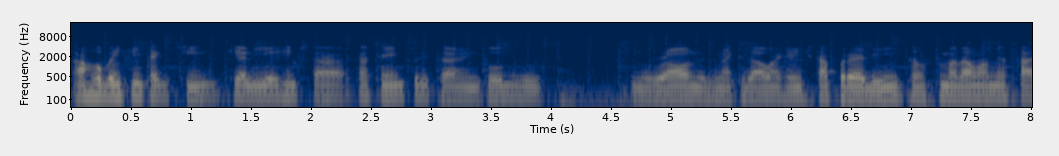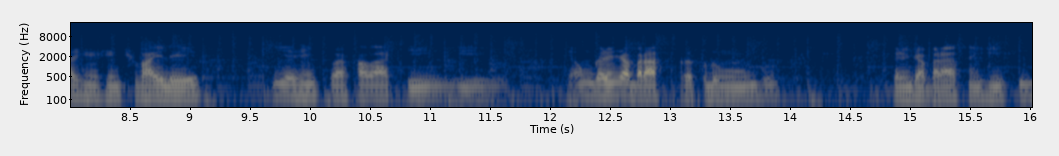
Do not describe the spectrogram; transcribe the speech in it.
arroba Team, que ali a gente tá, tá sempre, tá em todos os. No Raw, no SmackDown, a gente tá por ali. Então, se mandar uma mensagem, a gente vai ler e a gente vai falar aqui. E é um grande abraço para todo mundo. Grande abraço, Henrique.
